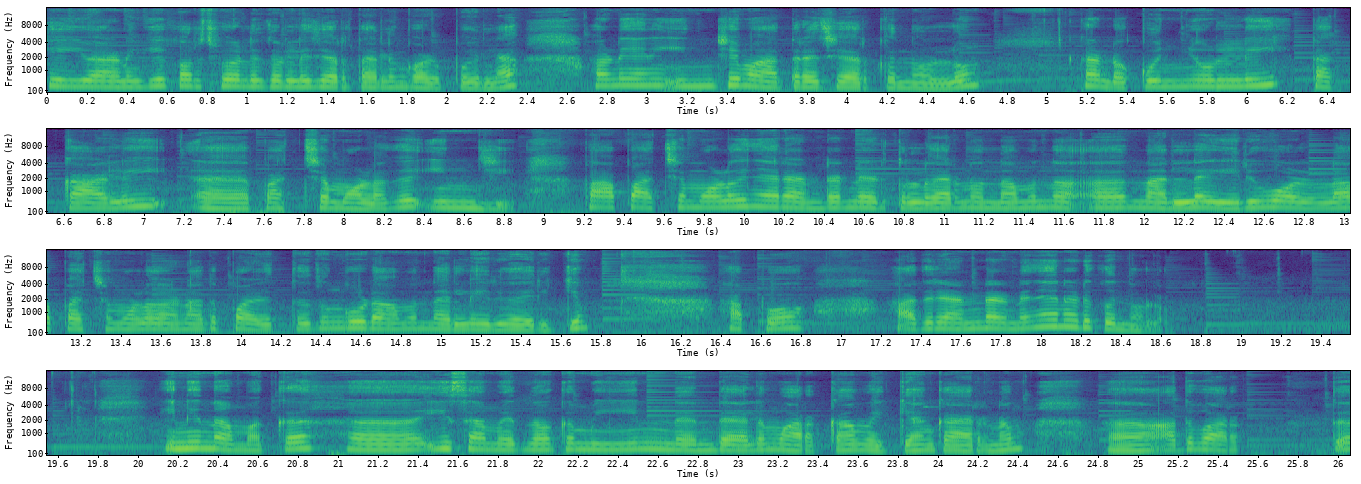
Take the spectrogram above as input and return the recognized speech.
ചെയ്യുവാണെങ്കിൽ കുറച്ച് വെളുത്തുള്ളി ചേർത്താലും കുഴപ്പമില്ല. അതുകൊണ്ട് ഞാൻ ഇഞ്ചി മാത്രമേ ചേർക്കുന്നുള്ളൂ. കണ്ടോ കുഞ്ഞുള്ളി തക്കാളി പച്ചമുളക് ഇഞ്ചി. അപ്പോൾ ആ പച്ചമുളക് ഞാൻ രണ്ടെണ്ണം എടുത്തുള്ളൂ. കാരണം ഒന്നാമത് നല്ല എരിവുള്ള പച്ചമുളകാണ്. അത് പഴുത്തതും കൂടാകുമ്പോൾ നല്ല എരിവായിരിക്കും. അപ്പോൾ അത് രണ്ടെണ്ണം ഞാൻ എടുക്കുന്നുള്ളൂ. ഇനി നമുക്ക് ഈ സമയത്ത് നമുക്ക് മീൻ എന്തായാലും വറക്കാൻ വയ്ക്കാം കാരണം അത് വറുത്ത്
